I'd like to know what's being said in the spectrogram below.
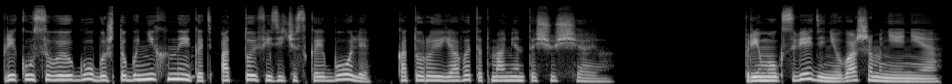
Прикусываю губы, чтобы не хныкать от той физической боли, которую я в этот момент ощущаю. «Приму к сведению ваше мнение»,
